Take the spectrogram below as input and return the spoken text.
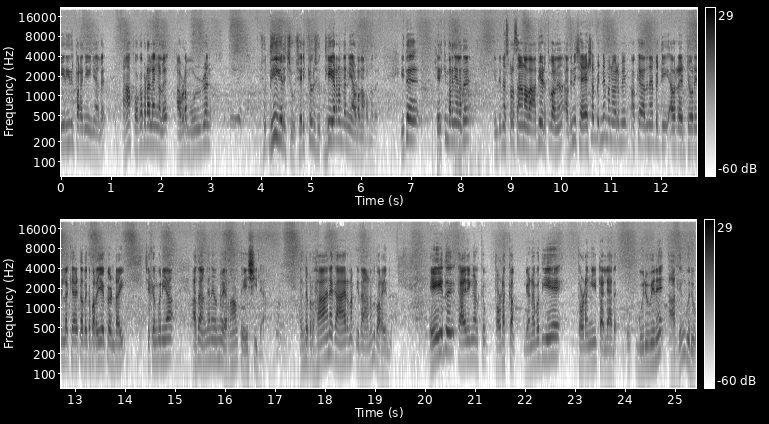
രീതിയിൽ പറഞ്ഞു കഴിഞ്ഞാൽ ആ പുകപടലങ്ങൾ അവിടെ മുഴുവൻ ശുദ്ധീകരിച്ചു. ശരിക്കുള്ള ശുദ്ധീകരണം തന്നെ അവിടെ നടന്നത്. ഇത് ശരിക്കും പറഞ്ഞാൽ അത് ഇന്ത്യൻ എക്സ്പ്രസ് ആണ് അത് ആദ്യം എടുത്ത് പറഞ്ഞത്. അതിനുശേഷം പിന്നെ മനോരമയും ഒക്കെ അതിനെപ്പറ്റി അവരുടെ എഡിറ്റോറിയലൊക്കെ ആയിട്ട് അതൊക്കെ പറയുകയൊക്കെ ഉണ്ടായി. ചിക്കൻ ഗുനിയ അത് അങ്ങനെയൊന്നും എറണാകുളത്ത് ഏശിയില്ല. അതിന്റെ പ്രധാന കാരണം ഇതാണെന്ന് പറയുന്നു. ഏത് കാര്യങ്ങൾക്കും തുടക്കം ഗണപതിയെ തുടങ്ങിയിട്ടല്ലാതെ ഗുരുവിനെ ആദ്യം ഗുരു.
